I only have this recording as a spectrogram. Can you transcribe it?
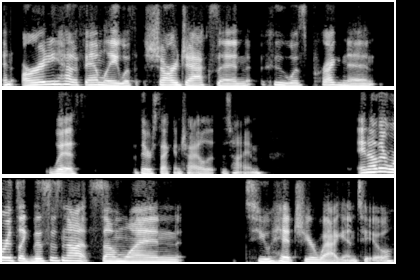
and already had a family with Shar Jackson, who was pregnant with their second child at the time. In other words, like this is not someone to hitch your wagon to,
